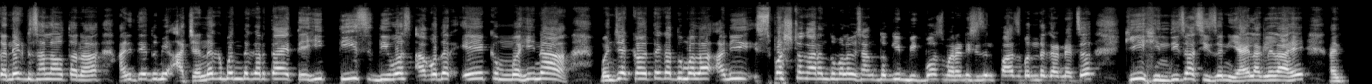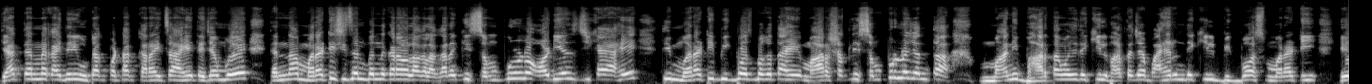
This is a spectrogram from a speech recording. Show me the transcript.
कनेक्ट झाला होता ना आणि ते तुम्ही अचानक बंद करताय तेही तीस दिवस अगोदर एक महिना. म्हणजे कळते का तुम्हाला? आणि स्पष्ट कारण तुम्हाला मी सांगतो की बिग बॉस मराठी सीझन पाच बंद करण्याचं की हिंदीचा सीझन यायला लागलेला आहे आणि त्यात त्यांना काहीतरी उटाकपटाक करायचा आहे. त्याच्यामुळे त्यांना मराठी सीझन बंद करावा लागला. कारण की संपूर्ण ऑडियन्स जी काय आहे ती मराठी बिग बॉस बघत आहे. महाराष्ट्रातली संपूर्ण जनता आणि भारतामध्ये देखील भारताच्या बाहेरून देखील बिग बॉस मराठी हे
